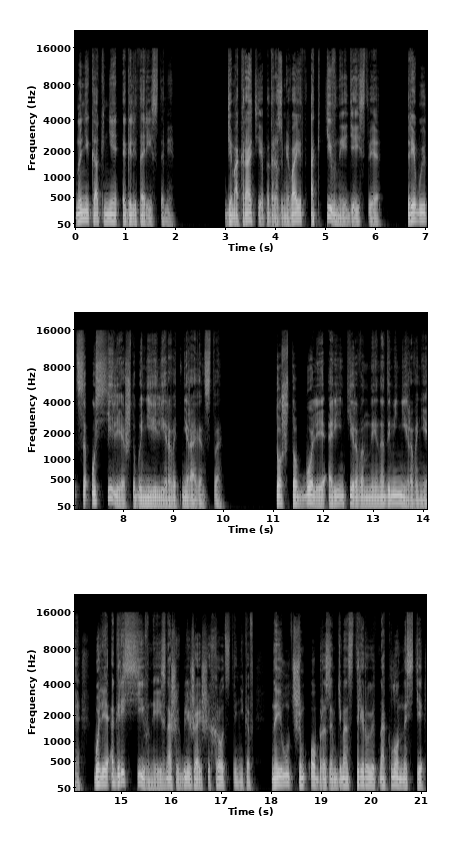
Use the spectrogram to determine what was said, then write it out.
но никак не эгалитаристами. Демократия подразумевает активные действия, требуются усилия, чтобы нивелировать неравенство. То, что более ориентированные на доминирование, более агрессивные из наших ближайших родственников наилучшим образом демонстрируют наклонности,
